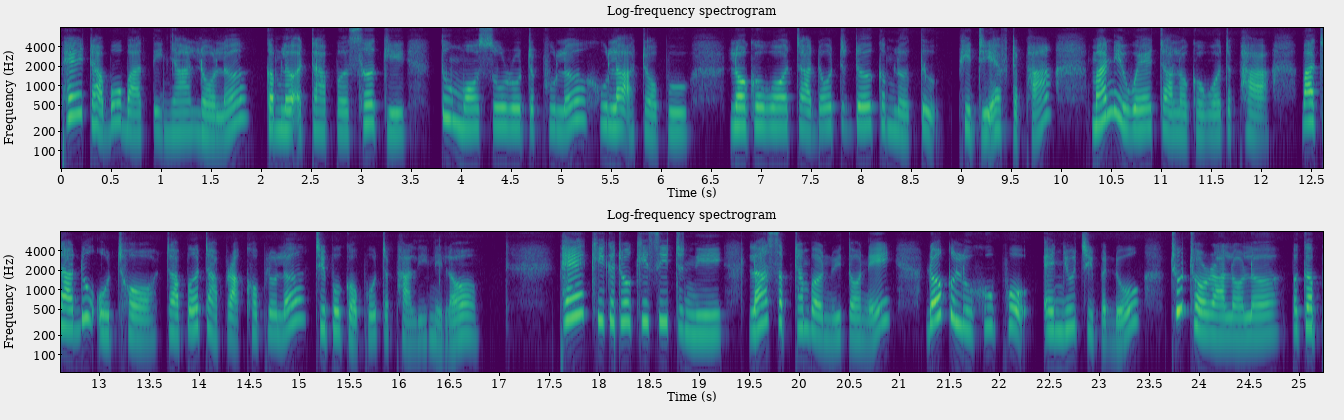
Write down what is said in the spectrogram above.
ဖဲဒါဘိုဘာတိညာလော်လကမ္လအတာပစကီသူမောဆူရိုတဖူလဟူလာအတော်ဘူးလောဂဝတာဒေါ်တတကမ္လတု PDF တဖာမနီဝဲတာလောဂဝတဖာဘာတာဒူအိုထောတာပတာပရခေါပလိုလတိပုကဖို့တဖာလီနေလောဖဲခိကတိုခိစီတနီလာစက်တမ်ဘာနွီတော့နေဒေါကလူခုဖို့အန်ယူဂျီပဒိုထူထော်ရာလော်လပကပ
